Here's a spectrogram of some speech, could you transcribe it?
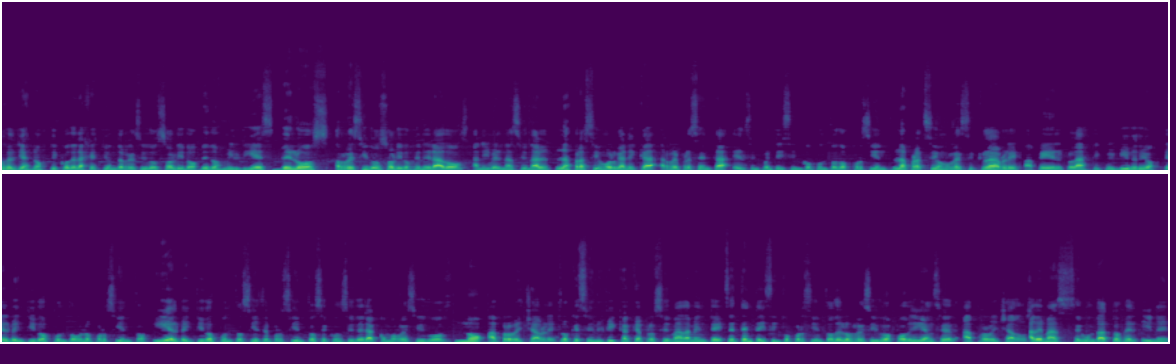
Del diagnóstico de la gestión de residuos sólidos de 2010, de los residuos sólidos generados a nivel nacional, la fracción orgánica representa el 55.2%, la fracción reciclable, papel, plástico y vidrio, el 22.1% y el 22.7% se considera como residuos no aprovechables, lo que significa que aproximadamente 75% de los residuos podrían ser aprovechados. Además, según datos del INE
